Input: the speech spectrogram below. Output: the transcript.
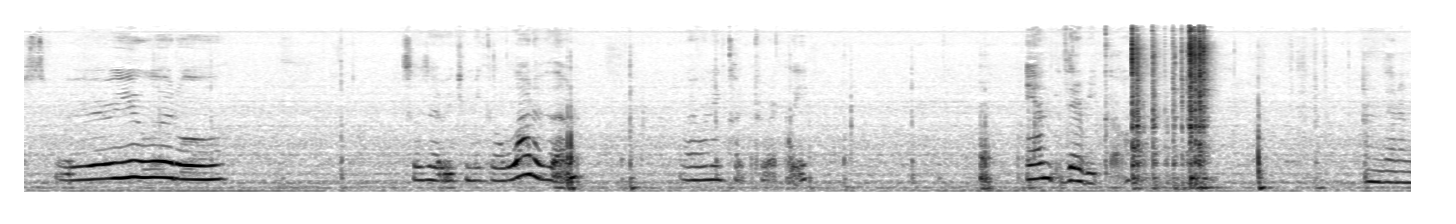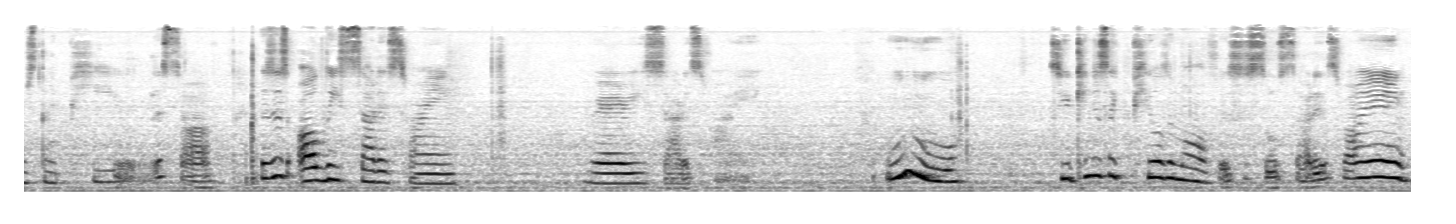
Just very little. We can make a lot of them. I want to cut correctly. And there we go. And then I'm just gonna peel this off. This is oddly satisfying. Very satisfying. Ooh. So you can just like peel them off. This is so satisfying.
